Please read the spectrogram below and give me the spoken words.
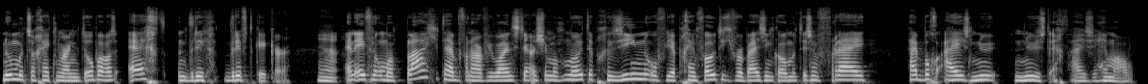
noem het zo gek maar niet op. Hij was echt een dri- driftkikker. Ja. En even om een plaatje te hebben van Harvey Weinstein, als je hem nog nooit hebt gezien of je hebt geen fotootje voorbij zien komen, het is een vrij. Hij is nu, nu is het echt, hij is helemaal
